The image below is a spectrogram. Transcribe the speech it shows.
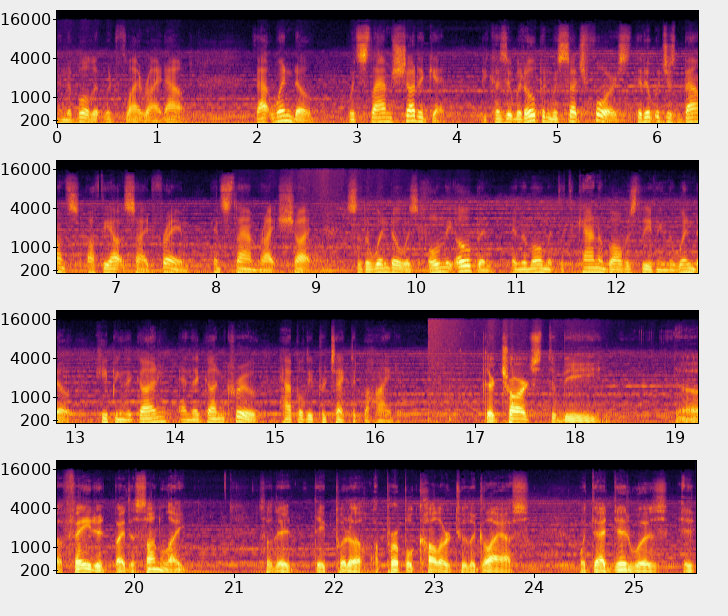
and the bullet would fly right out. That window would slam shut again because it would open with such force that it would just bounce off the outside frame and slam right shut. So the window was only open in the moment that the cannonball was leaving the window, keeping the gun and the gun crew happily protected behind it. They're charged to be uh, faded by the sunlight so they, they put a, a purple color to the glass. What that did was it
